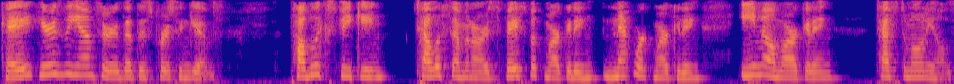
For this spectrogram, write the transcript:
Okay, here's the answer that this person gives. Public speaking, teleseminars, Facebook marketing, network marketing, email marketing, testimonials.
